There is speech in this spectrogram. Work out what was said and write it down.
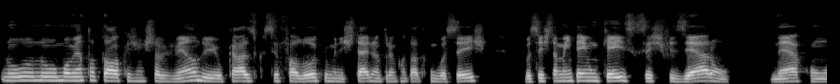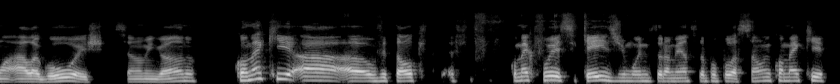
no, no momento atual que a gente está vivendo e o caso que você falou, que o Ministério entrou em contato com vocês, vocês também têm um case que vocês fizeram né, com a Alagoas, se eu não me engano. Como é que a, a, o Vital, como é que foi esse case de monitoramento da população e como é que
